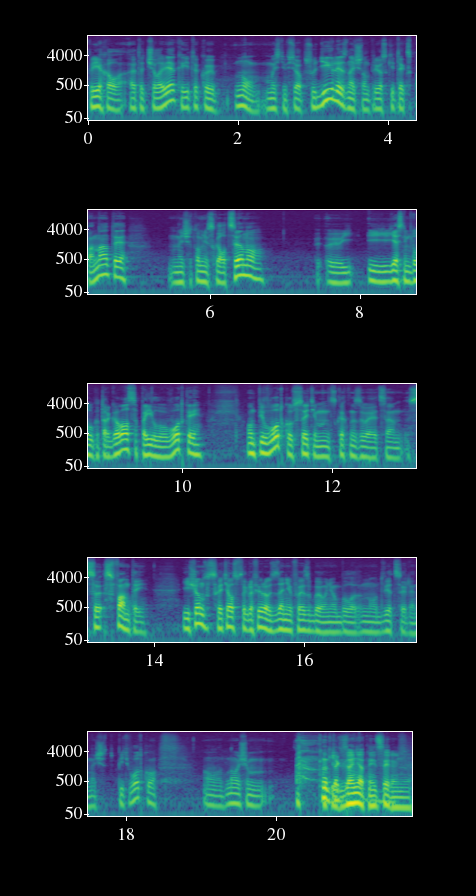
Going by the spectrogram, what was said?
Приехал этот человек и такой, ну, мы с ним все обсудили, значит, он привез какие-то экспонаты, значит, он мне сказал цену, э, и я с ним долго торговался, поил его водкой. Он пил водку с этим, как называется, с, с фантой. Еще он хотел сфотографировать здание ФСБ, у него было ну, две цели, значит, пить водку. Вот, ну, в общем... Какие так, занятные цели у него.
